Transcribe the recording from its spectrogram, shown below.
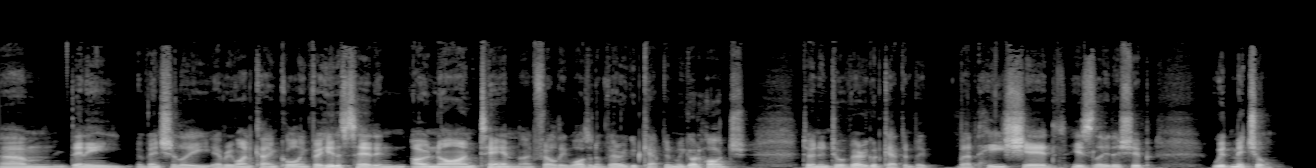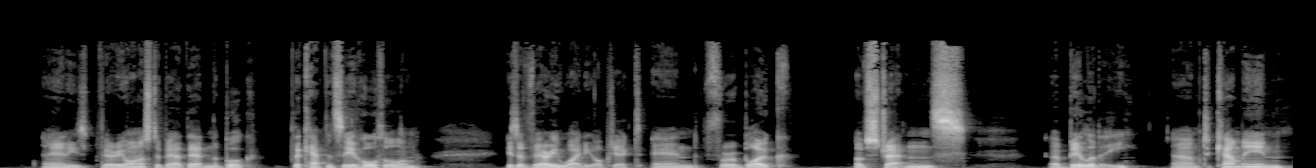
Um, then he eventually, everyone came calling for Hittershead in 09 10. They felt he wasn't a very good captain. We got Hodge, turned into a very good captain, but, but he shared his leadership with Mitchell. And he's very honest about that in the book. The captaincy at Hawthorn is a very weighty object, and for a bloke of Stratton's ability um, to come in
